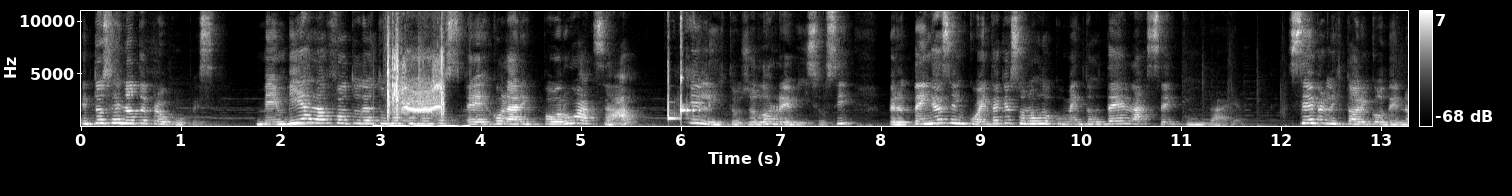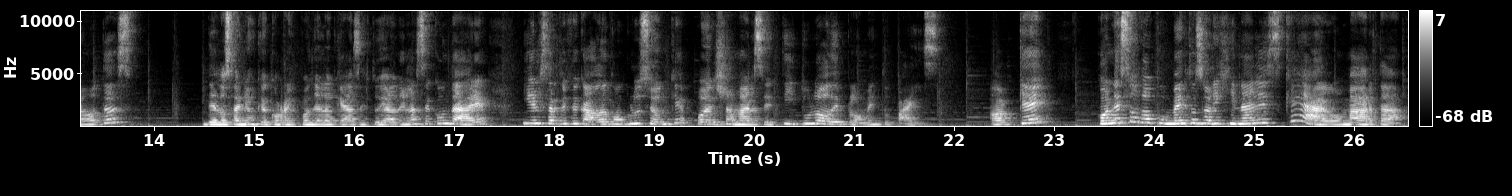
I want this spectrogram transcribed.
Entonces no te preocupes. Me envías la foto de tus documentos escolares por WhatsApp y listo, yo los reviso, ¿sí? Pero tengas en cuenta que son los documentos de la secundaria. Siempre el histórico de notas de los años que corresponde a lo que has estudiado en la secundaria y el certificado de conclusión que puede llamarse título o diploma en tu país. ¿Ok? Con esos documentos originales, ¿qué hago, Marta?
